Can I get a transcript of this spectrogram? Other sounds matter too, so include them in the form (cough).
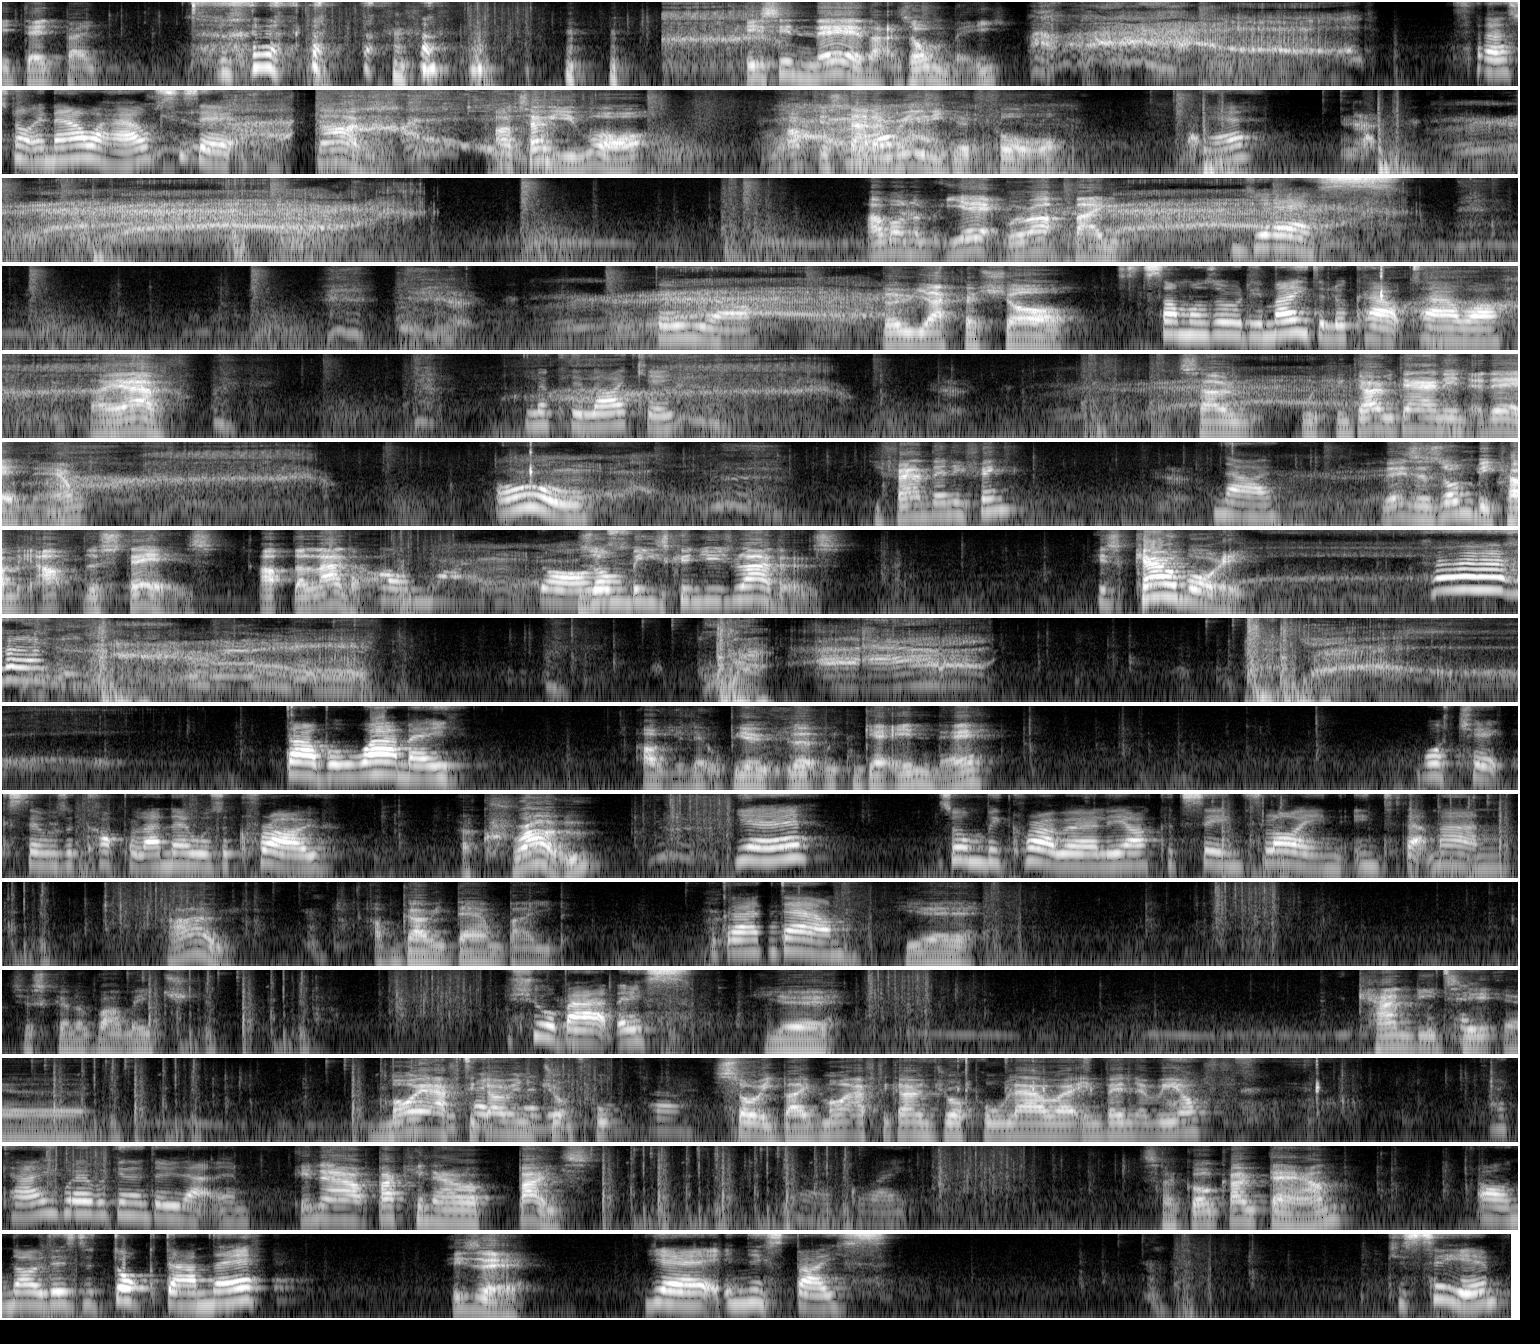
He dead, babe. it's in there, that zombie. So that's not in our house, is it? No. I'll tell you what. I've just had a really good fall. Yeah. I'm on the... Yeah, we're up, babe. Yes. Booyah. Booyaka Shah. Someone's already made the lookout tower. They have. Looky likey. So, we can go down into there now. Oh, You found anything? no. There's a zombie coming up the stairs. Up the ladder. Oh my god. Zombies can use ladders. It's a cowboy. (laughs) Double whammy. Oh, you little beaut. Look, we can get in there. Watch it, 'cause there was a couple and there was a crow. A crow? Yeah. Zombie crow earlier, I could see him flying into that man. Oh. I'm going down, babe. We're going down. Yeah. Just gonna rummage. You sure about this? Yeah. Candy tea. Uh, might have to go and drop all... Oh. Sorry, babe. Might have to go and drop all our inventory off. Okay, where are we going to do that then? In our... Back in our base. Oh, great. So I've got to go down. Oh no, there's a dog down there. Is there? Yeah, in this base. Can you see him?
